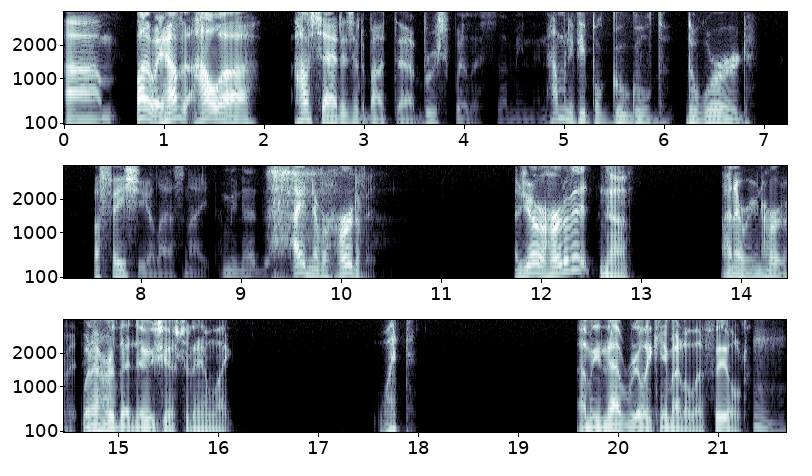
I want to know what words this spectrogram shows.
Um. By the way, how how uh how sad is it about uh, Bruce Willis? I mean, and how many people Googled the word aphasia last night? I mean, that- I had never heard of it. Had you ever heard of it? No. I never even heard of it. When I heard that news yesterday, I'm like, what? I mean, that really came out of left field. Mhm.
